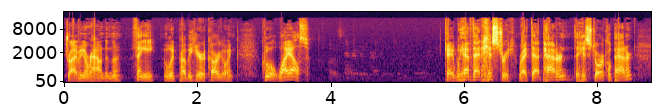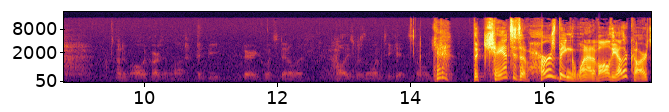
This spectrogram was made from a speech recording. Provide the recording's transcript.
driving around in the thingy would probably hear a car going. Cool. Why else? It's never been broken into before. Okay, we have that history, right? That pattern, the historical pattern. Out of all the cars in the lot, it'd be very coincidental if Holly's was the one to get stolen. Yeah. The chances of hers being the one out of all the other cars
